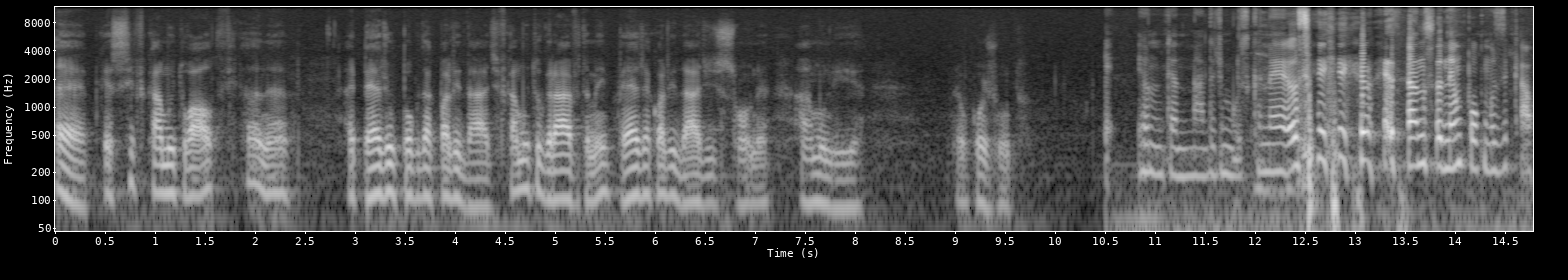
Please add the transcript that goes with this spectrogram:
É, porque se ficar muito alto, fica, né? Aí perde um pouco da qualidade. Ficar muito grave também perde a qualidade de som, né? A harmonia, né? o conjunto. Eu não entendo nada de música, né? Eu sei que eu não sou nem um pouco musical.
